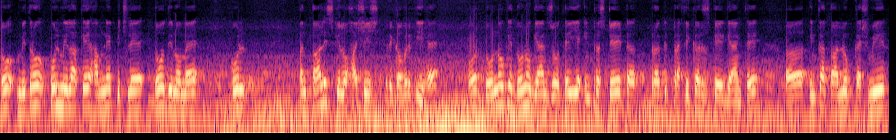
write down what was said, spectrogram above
तो मित्रों, कुल मिला के हमने पिछले दो दिनों में कुल 45 किलो हशीश रिकवर की है और दोनों के दोनों गैंग जो थे, ये इंटरस्टेट ड्रग ट्रैफिकर्स के गैंग थे। इनका ताल्लुक कश्मीर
